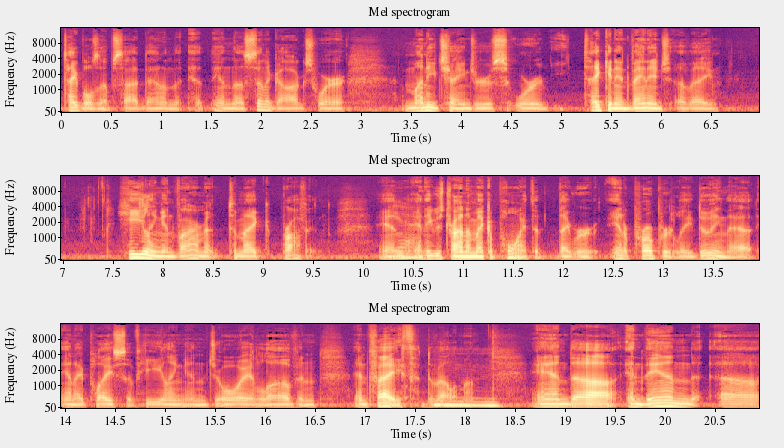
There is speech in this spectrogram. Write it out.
tables upside down in the, in the synagogues where money changers were taking advantage of a healing environment to make profit. And, Yeah. and he was trying to make a point that they were inappropriately doing that in a place of healing and joy and love and, and faith development. And uh, and then uh,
